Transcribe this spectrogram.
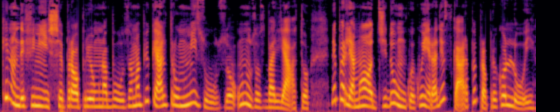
che non definisce proprio un abuso, ma più che altro un misuso, un uso sbagliato. Ne parliamo oggi dunque qui in Radio Scarp proprio con lui.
